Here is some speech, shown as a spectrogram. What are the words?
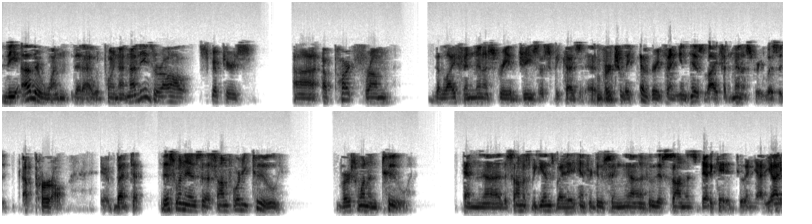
The other one that I would point out, now these are all scriptures uh, apart from the life and ministry of Jesus because uh, mm-hmm. virtually everything in his life and ministry was a, a pearl. But uh, this one is uh, Psalm 42, verse 1 and 2. And uh, the psalmist begins by introducing uh, who this psalm is dedicated to and yada yada.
